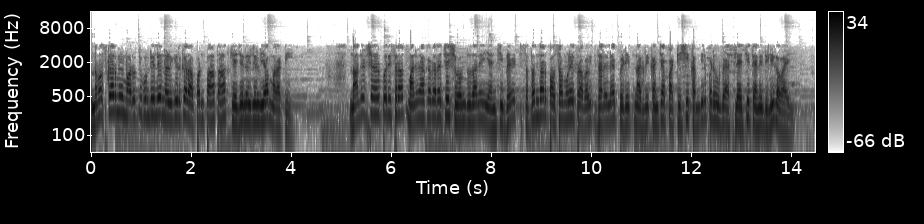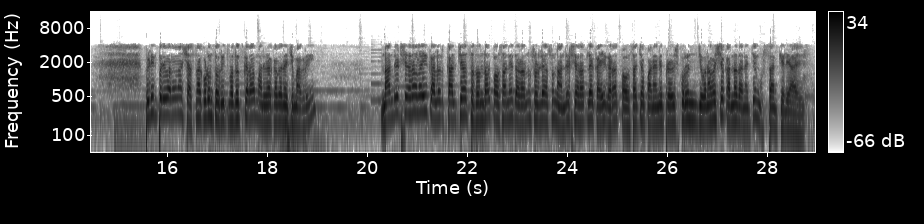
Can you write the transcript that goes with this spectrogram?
नमस्कार मी मारुती गुंडिले नळगीरकर. आपण पाहत आहात के जे न्यूज इंडिया मराठी. नांदेड शहर परिसरात मानवी हक्कदाराचे शिवम दुधाने यांची भेट. सततधार पावसामुळे प्रभावित झालेल्या पीडित नागरिकांच्या पाठीशी खंबीरपणे उभे असल्याची त्यांनी दिली गवाही. पीडित परिवारांना शासनाकडून त्वरित मदत करा मानवी हक्कदाराची मागणी. नांदेड शहरालाही काल कालच्या सततधार पावसाने दडाणून सोडले असून नांदेड शहरातल्या काही घरात पावसाच्या पाण्याने प्रवेश करून जीवनावश्यक अन्नधान्याचे नुकसान केले आहे.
